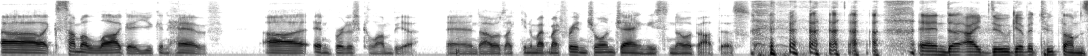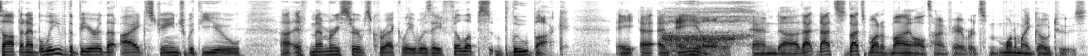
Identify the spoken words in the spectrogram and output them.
uh, like summer lager you can have uh, in British Columbia." And I was like, you know, my, my friend Jawn Jang needs to know about this. and uh, I do give it two thumbs up. And I believe the beer that I exchanged with you, uh, if memory serves correctly, was a Phillips Blue Buck, a, a- an ale, and uh, that that's that's one of my all time favorites, one of my go tos.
